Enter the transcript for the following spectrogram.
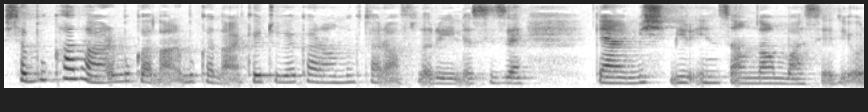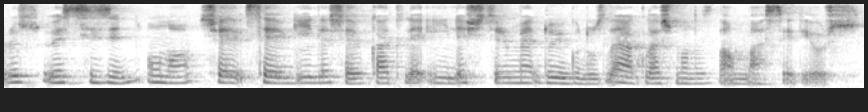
İşte bu kadar, bu kadar, bu kadar kötü ve karanlık taraflarıyla size gelmiş bir insandan bahsediyoruz ve sizin ona şey, sevgiyle, şefkatle, iyileştirme duygunuzla yaklaşmanızdan bahsediyoruz.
